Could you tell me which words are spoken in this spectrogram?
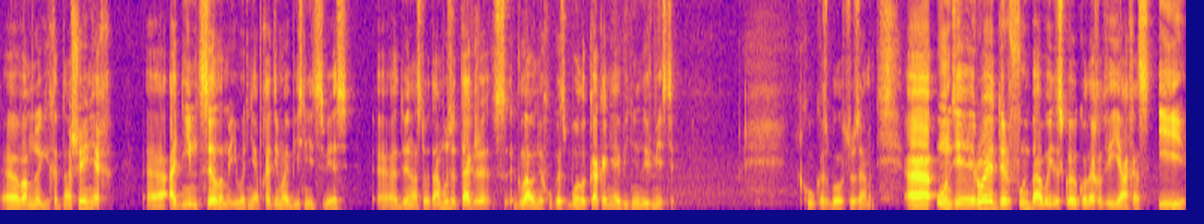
э, во многих отношениях, одним целым. И вот необходимо объяснить связь 12-го Тамуза, также с главными хукасбола, как они объединены вместе. Хукасбол Цузамен. Унди роедер фунба выйдескую колехот яхас. И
